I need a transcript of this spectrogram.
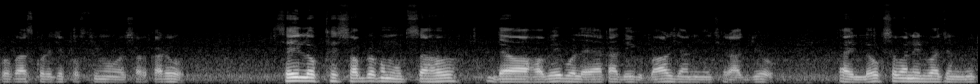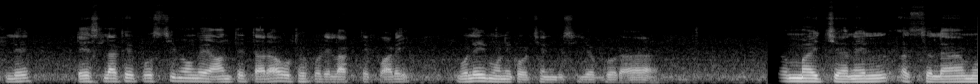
প্রকাশ করেছে পশ্চিমবঙ্গ সরকারও। সেই লক্ষ্যে সব রকম উৎসাহ দেওয়া হবে বলে একাধিকবার জানিয়েছে রাজ্য। তাই লোকসভা নির্বাচন মিটলে টেসলাকে পশ্চিমবঙ্গে আনতে তারা উঠে পড়ে লাগতে পারে বলেই মনে করছেন বিশেষজ্ঞরা। মাই চ্যানেল, আসসালামু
